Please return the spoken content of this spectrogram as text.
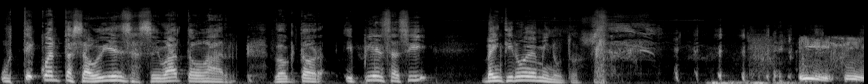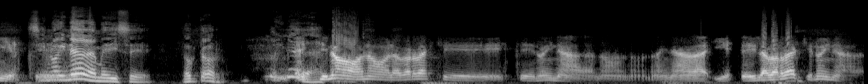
¿usted cuántas audiencias se va a tomar, doctor? Y piensa así, 29 minutos. Y sí, este, Si no hay nada, me dice, doctor, no hay nada. Este, no, no, la verdad es que este, no hay nada, no, no, no hay nada. Y este, la verdad es que no hay nada.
